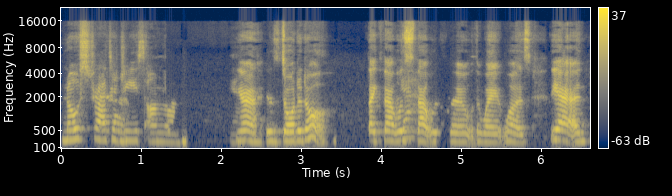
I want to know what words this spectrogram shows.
no Yeah. strategies online. Yeah. Yeah. It's door to door. Like that was Yeah. that was the the way it was yeah and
